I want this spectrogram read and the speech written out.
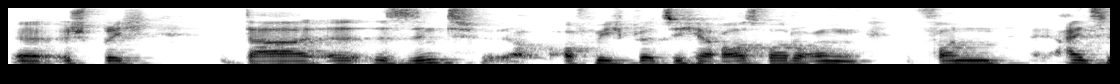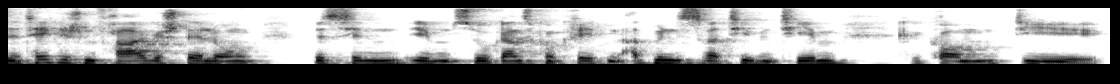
äh, sprich da äh, sind auf mich plötzlich Herausforderungen von einzelnen technischen Fragestellungen bis hin eben zu ganz konkreten administrativen Themen gekommen, die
